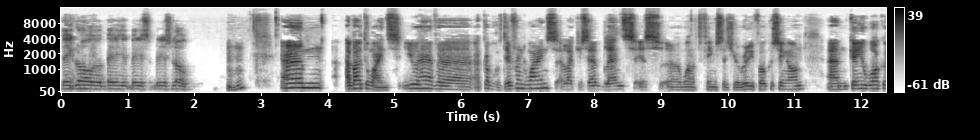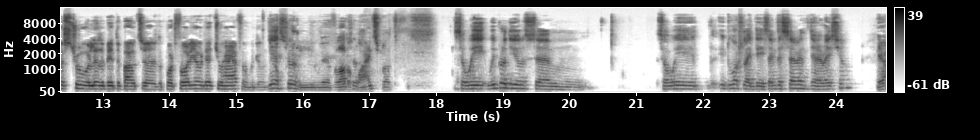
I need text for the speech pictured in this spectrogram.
They grow very very very slow. Mm-hmm. Um, about the wines, you have uh, a couple of different wines. Like you said, blends is uh, one of the things that you're really focusing on. Um, can you walk us through a little bit about uh, the portfolio that you have? We don't. Yeah, sure. We have a lot sure. of wines, but so we we produce. Um, so we it works like this. I'm the seventh generation. Yeah.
